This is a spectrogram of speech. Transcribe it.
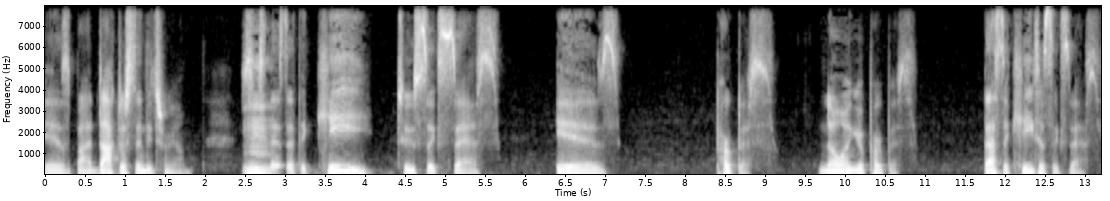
is by Dr. Cindy Trimm. She Mm. says that the key to success is purpose, knowing your purpose. That's the key to success.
